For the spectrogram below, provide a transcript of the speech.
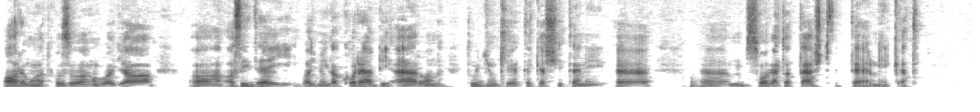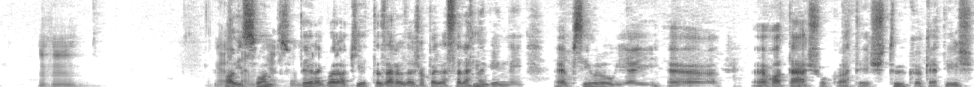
arra vonatkozóan, hogy a, a, az idei, vagy még a korábbi áron tudjunk értékesíteni szolgáltatást, terméket. Uh-huh. Ha viszont értem. tényleg valaki itt az árazásba például szeretne vinni pszichológiai hatásokat és tűköket is,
